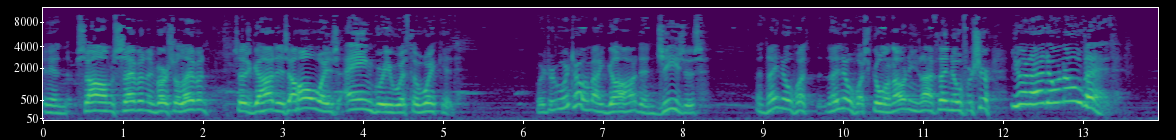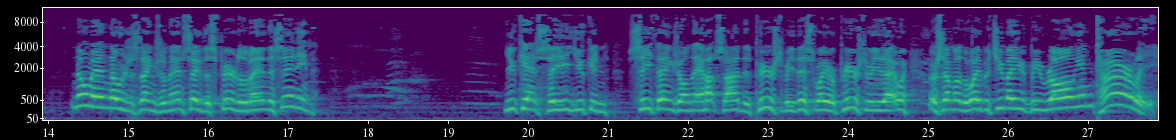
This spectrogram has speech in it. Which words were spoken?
in Psalm 7 and verse 11 says God is always angry with the wicked. We're, we're talking about God and Jesus and they know what, they know what's going on in your life. They know for sure. You and I don't know that. No man knows the things of man save the spirit of the man that's in him. You can't see, you can see things on the outside that appears to be this way or appears to be that way or some other way, but you may be wrong entirely,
